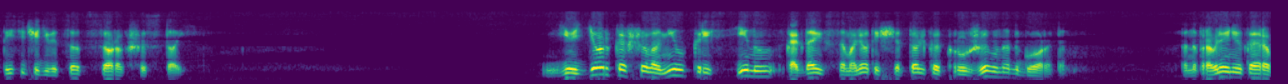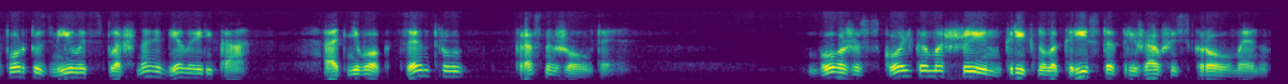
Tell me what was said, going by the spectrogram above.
1946. Нью-Йорк ошеломил Кристину, когда их самолет еще только кружил над городом. По направлению к аэропорту змеилась сплошная белая река, а от него к центру красно-желтая. «Боже, сколько машин!» — крикнула Криста, прижавшись к Роумену.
